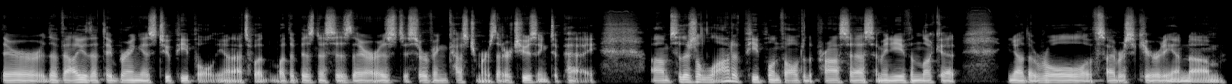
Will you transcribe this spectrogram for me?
They're the value that they bring is to people. You know, that's what what the business is there is to serving customers that are choosing to pay. Um, so there's a lot of people involved in the process. I mean, you even look at, you know, the role of cybersecurity and um,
